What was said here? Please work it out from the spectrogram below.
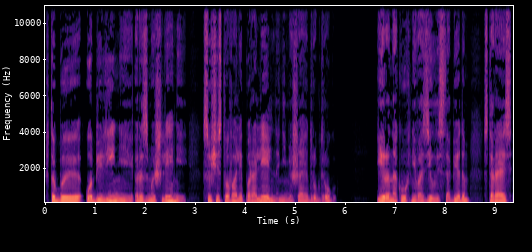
чтобы обе линии размышлений существовали параллельно, не мешая друг другу. Ира на кухне возилась с обедом, стараясь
